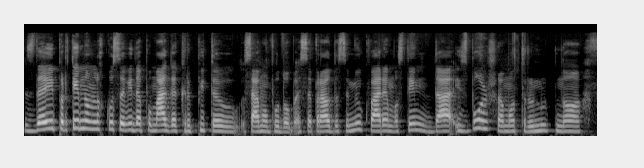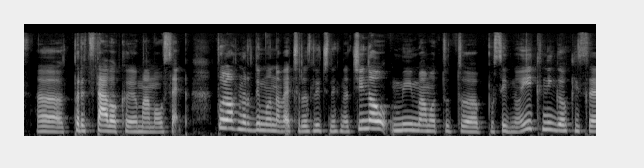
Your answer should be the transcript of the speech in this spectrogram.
Zdaj, pri tem nam lahko seveda pomaga krepitev samopodobe, se pravi, da se mi ukvarjamo s tem, da izboljšamo trenutno uh, predstavo, ki jo imamo v sebi. To lahko naredimo na več različnih načinov. Mi imamo tudi uh, posebno e-knjigo, ki se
